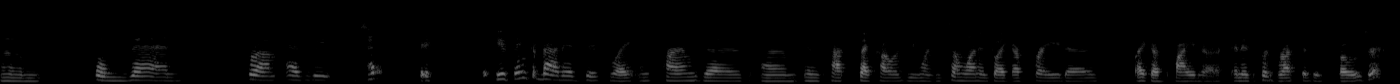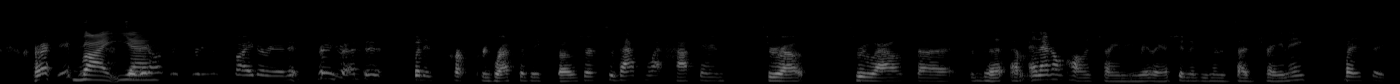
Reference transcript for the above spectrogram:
Um, and then from as we so if, if you think about it this way in terms of um in psychology when someone is like afraid of like a spider and it's progressive exposure right? Right so they yeah. don't just bring the spider in and bring that in but it's pro- progressive exposure. So that's what happens throughout throughout the the um, and i don't call it training really. I shouldn't have even said training but it's a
